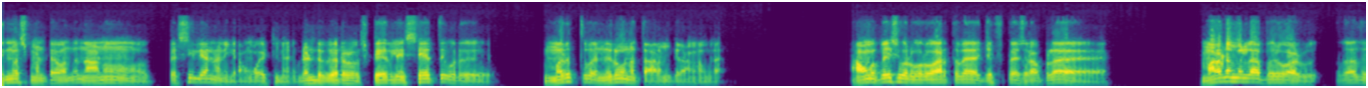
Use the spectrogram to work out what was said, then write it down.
இன்வெஸ்ட்மென்ட்ட வந்து நானும் பெர்சிலியான்னு நினைக்கிறேன் அவங்க ஒய்ஃப் நேம். 2 பேரோட பேர்லயும் சேர்த்து ஒரு மருத்துவ நிறுவனத்தை ஆரம்பிக்கிறாங்க அவங்க. அவங்க பேசி ஒரு ஒரு வாரத்தில் ஜெஃப் பேசுகிறாப்புல மரணமில்லா பெருவாழ்வு. அதாவது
